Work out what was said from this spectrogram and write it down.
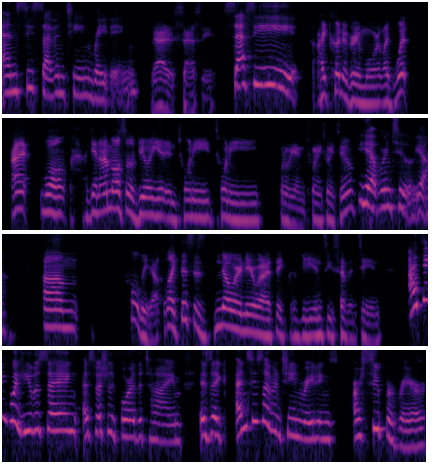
NC 17 rating. That is sassy. Sassy. I couldn't agree more. Like what I well, again, I'm also viewing it in 2020. What are we in? 2022? Yeah, we're in two. Yeah. Um holy hell. Like this is nowhere near what I think could be NC 17. I think what he was saying, especially for the time, is like NC 17 ratings are super rare.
